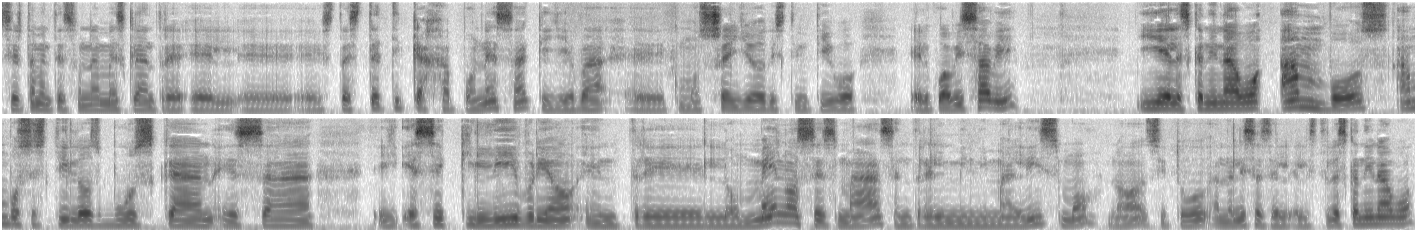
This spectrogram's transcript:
ciertamente es una mezcla entre eh, esta estética japonesa que lleva eh, como sello distintivo el wabi sabi y el escandinavo. Ambos, ambos estilos buscan esa, ese equilibrio entre lo menos es más, entre el minimalismo, ¿no? Si tú analizas el, estilo escandinavo,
